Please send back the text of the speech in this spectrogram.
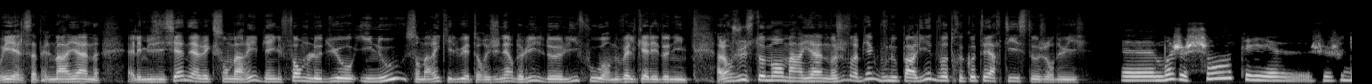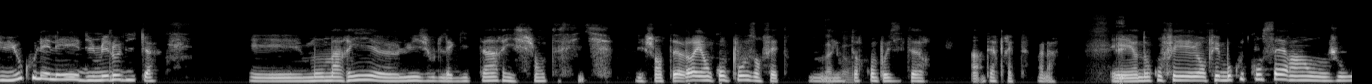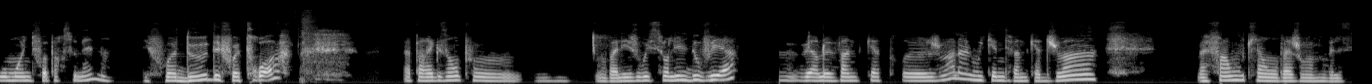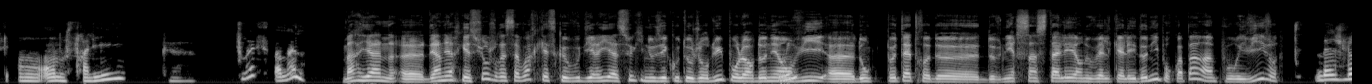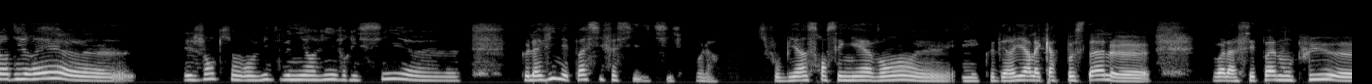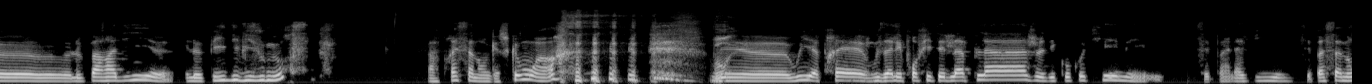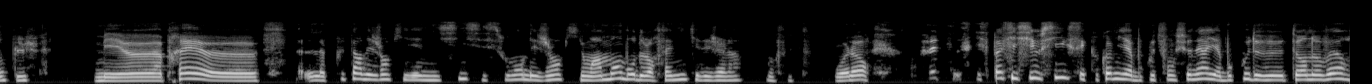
Oui, elle s'appelle Marianne. Elle est musicienne et avec son mari, eh bien, ils forment le duo Inou. Son mari qui lui est originaire de l'île de Lifou en Nouvelle-Calédonie. Alors justement, Marianne, moi je voudrais bien que vous nous parliez de votre côté artiste aujourd'hui. Euh, moi, je chante et euh, je joue du ukulélé et du mélodica. Et mon mari, euh, lui, joue de la guitare et il chante aussi. Il est chanteur et on compose en fait. Auteur-compositeur, interprète, voilà. Et, donc on fait on fait beaucoup de concerts. Hein. On joue au moins une fois par semaine, des fois deux, des fois trois. Là, par exemple, on, on va aller jouer sur l'île d'Ouvéa vers le 24 juin, là, le week-end du 24 juin. Bah, fin août, là, on va jouer en, Nouvelle en, Australie. Donc, ouais, c'est pas mal. Marianne, euh, dernière question, je voudrais savoir qu'est-ce que vous diriez à ceux qui nous écoutent aujourd'hui pour leur donner envie, euh, donc peut-être de, de venir s'installer en Nouvelle-Calédonie, pourquoi pas, hein, pour y vivre ben, Je leur dirais, euh, les gens qui ont envie de venir vivre ici, euh, que la vie n'est pas si facile ici. Voilà. Il faut bien se renseigner avant euh, et que derrière la carte postale, voilà, c'est pas non plus le paradis et le pays des bisounours. Après, ça n'engage que moi. Hein. bon. euh, oui, après, vous allez profiter de la plage, des cocotiers, mais c'est pas la vie, c'est pas ça non plus. Mais euh, après, euh, la plupart des gens qui viennent ici, c'est souvent des gens qui ont un membre de leur famille qui est déjà là, en fait. Ou alors, en fait, ce qui se passe ici aussi, c'est que comme il y a beaucoup de fonctionnaires, il y a beaucoup de turnover.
